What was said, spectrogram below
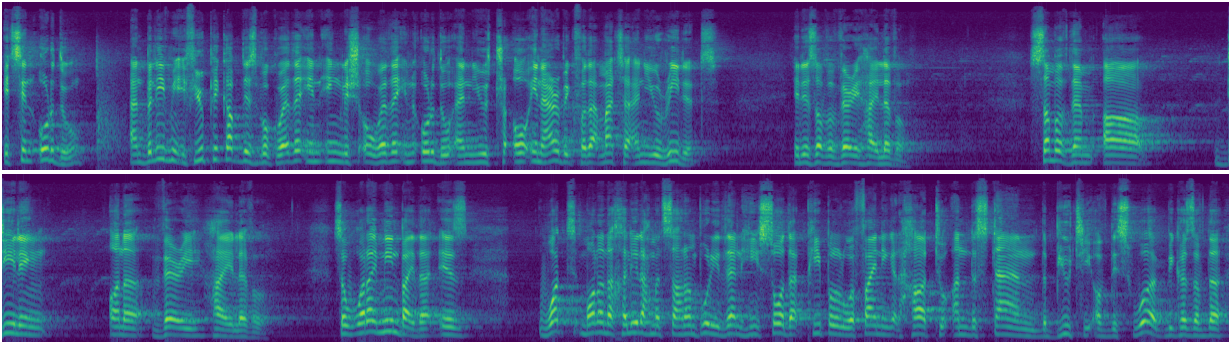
it's in Urdu, and believe me, if you pick up this book, whether in English or whether in Urdu, and you or in Arabic for that matter, and you read it, it is of a very high level. Some of them are dealing on a very high level. So what I mean by that is what Maulana Khalil Ahmad Saharanpuri then he saw that people were finding it hard to understand the beauty of this work because of the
